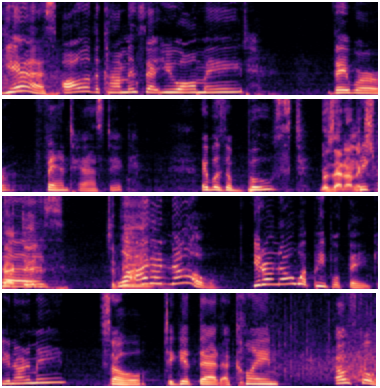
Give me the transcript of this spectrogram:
Yes, all of the comments that you all made, they were fantastic. It was a boost. Was that unexpected? Because, to well, I don't know. You don't know what people think. You know what I mean? So to get that acclaim, that was cool.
